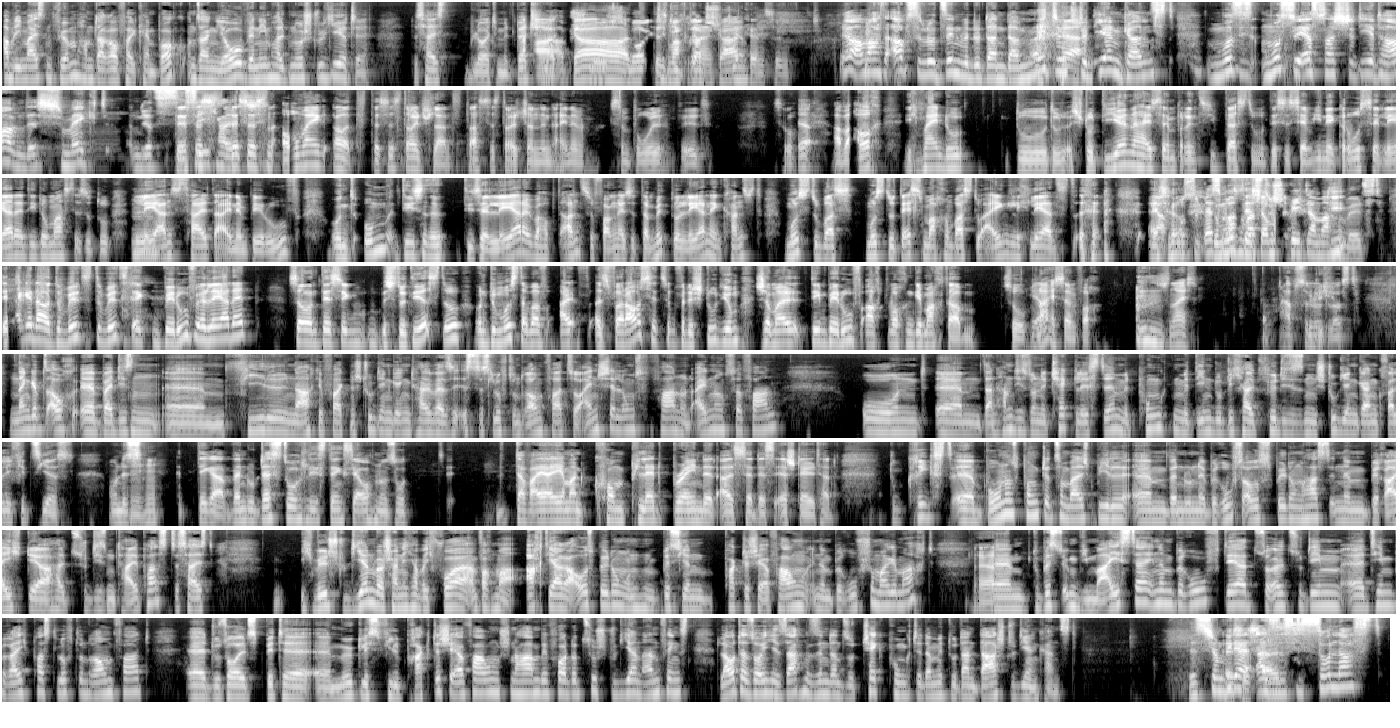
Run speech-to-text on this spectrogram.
Aber die meisten Firmen haben darauf halt keinen Bock und sagen, yo, wir nehmen halt nur Studierte. Das heißt, Leute mit Bachelorabschluss, Ah, Leute, das die macht gerade gar keinen Sinn. Ja, macht absolut Sinn, wenn du dann da mit und Ja. studieren kannst, muss ich, musst du erst mal studiert haben. Das schmeckt. Und jetzt Das ist, halt, das ist ein, oh mein Gott, das ist Deutschland. Das ist Deutschland in einem Symbolbild. So. Ja. Aber auch, ich meine, du, du, du studieren heißt ja im Prinzip, dass du, das ist ja wie eine große Lehre, die du machst. Also du Mhm. lernst halt einen Beruf und um diesen, diese Lehre überhaupt anzufangen, also damit du lernen kannst, musst du was, musst du das machen, was du eigentlich lernst. Also, ja, musst du das du machen, was schon du später machen willst. ja, genau. Du willst, du willst einen Beruf erlernen. So, und deswegen studierst du und du musst aber als Voraussetzung für das Studium schon mal den Beruf acht Wochen gemacht haben. So, Ja. nice einfach. Das ist nice. Absolut Wirklich. lost. Und dann gibt's auch äh, bei diesen ähm, viel nachgefragten Studiengängen teilweise ist es Luft- und Raumfahrt so Einstellungsverfahren und Eignungsverfahren. Und ähm, dann haben die so eine Checkliste mit Punkten, mit denen du dich halt für diesen Studiengang qualifizierst. Und es, Mhm. Digga, wenn du das durchliest, denkst du ja auch nur so, da war ja jemand komplett braindead, als er das erstellt hat. Du kriegst äh, Bonuspunkte zum Beispiel, ähm, wenn du eine Berufsausbildung hast in einem Bereich, der halt zu diesem Teil passt. Das heißt, ich will studieren, wahrscheinlich habe ich vorher einfach mal acht Jahre Ausbildung und ein bisschen praktische Erfahrung in einem Beruf schon mal gemacht. Ja. Ähm, du bist irgendwie Meister in einem Beruf, der zu, äh, zu dem äh, Themenbereich passt, Luft- und Raumfahrt. Äh, du sollst bitte äh, möglichst viel praktische Erfahrung schon haben, bevor du zu studieren anfängst. Lauter solche Sachen sind dann so Checkpunkte, damit du dann da studieren kannst. Das ist schon wieder, ist also halt- es ist so lost.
